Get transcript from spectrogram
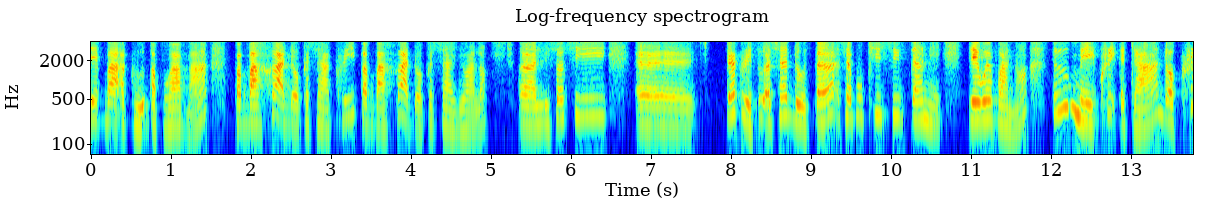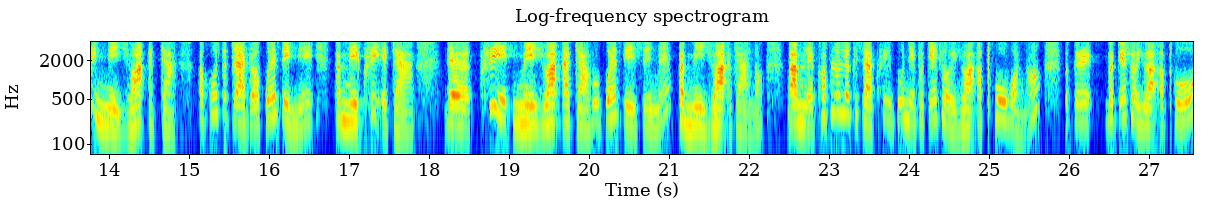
တဲ့ဘာအခုအဘွားမှာပဘာခါတော့ကစားခရစ်ပဘာခါတော့ကစားရလော li so si eh တက်ကရီသူအဆက်တို့တအဆက်ဖို့ခစ်စစ်တန်းနေတေဝဲပါနော်သူမေခရစ်အတာတော့ခရစ်မေရွာအတာအခုတတတော့ပွဲတင်နေပမေခရစ်အတာ the ခရစ်မေရွာအတာဟိုပွဲတင်စင်နေပမေရွာအတာနော်ဗာမလဲခေါပလိုလက်ကစားခရစ်ဟိုနေပကက်ထော်ရွာအဖိုးပေါ့နော်ပကက်ပကက်ထော်ရွာအဖိုး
